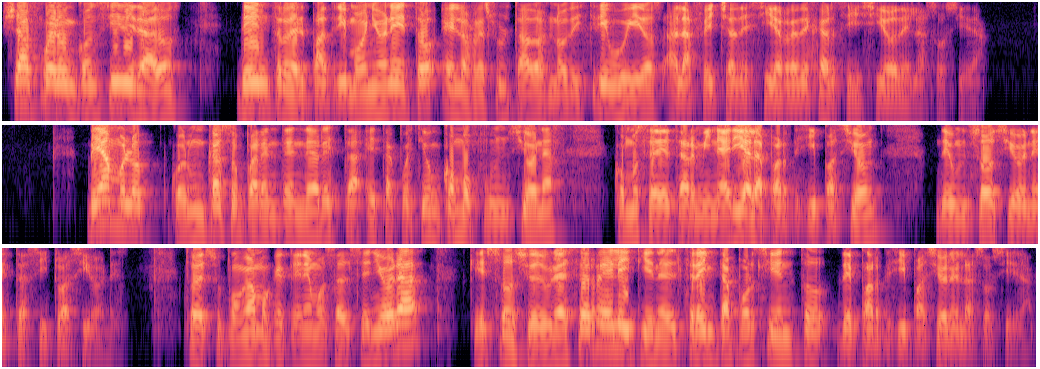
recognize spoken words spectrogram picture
ya fueron considerados dentro del patrimonio neto en los resultados no distribuidos a la fecha de cierre de ejercicio de la sociedad. Veámoslo con un caso para entender esta, esta cuestión, cómo funciona, cómo se determinaría la participación de un socio en estas situaciones. Entonces, supongamos que tenemos al señor A, que es socio de una SRL y tiene el 30% de participación en la sociedad.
